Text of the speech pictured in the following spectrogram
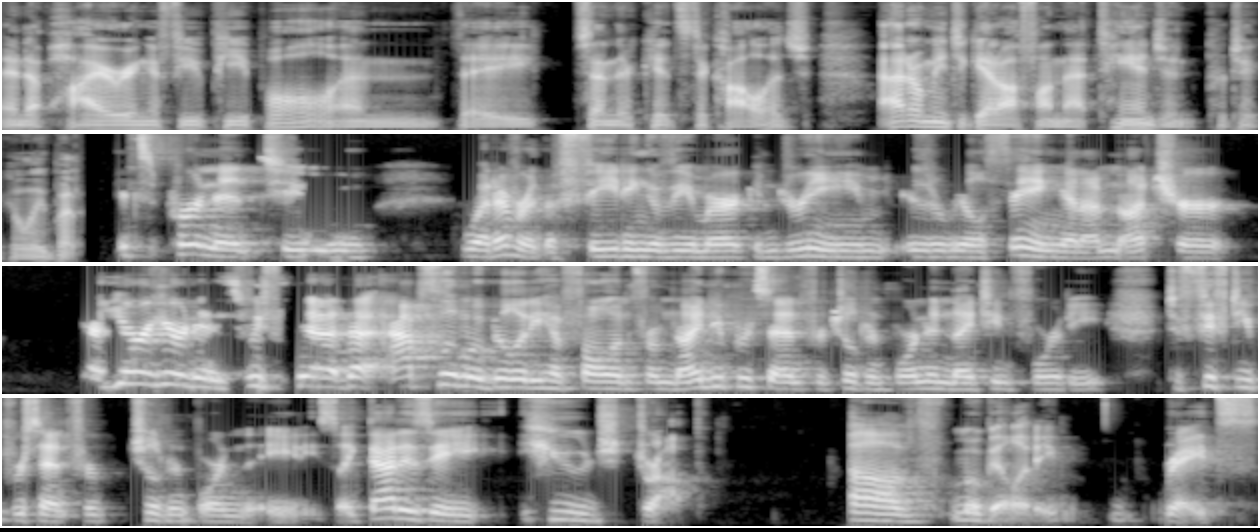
end up hiring a few people, and they send their kids to college. I don't mean to get off on that tangent particularly, but it's pertinent to whatever the fading of the American dream is a real thing, and I'm not sure here, here it is. We've uh, the absolute mobility have fallen from 90% for children born in 1940 to 50% for children born in the 80s. Like that is a huge drop of mobility rates.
